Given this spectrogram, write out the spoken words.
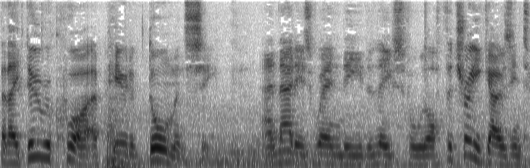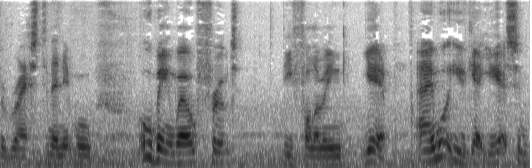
but they do require a period of dormancy. and that is when the, the leaves fall off, the tree goes into rest, and then it will, all being well, fruit the following year. And what you get, you get some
